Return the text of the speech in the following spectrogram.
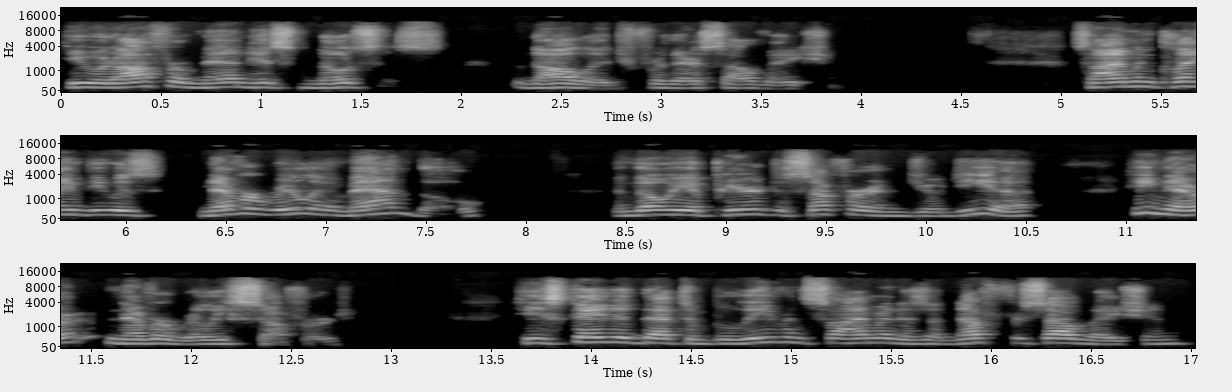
he would offer men his gnosis, knowledge for their salvation. Simon claimed he was never really a man, though, and though he appeared to suffer in Judea, he never, never really suffered. He stated that to believe in Simon is enough for salvation,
